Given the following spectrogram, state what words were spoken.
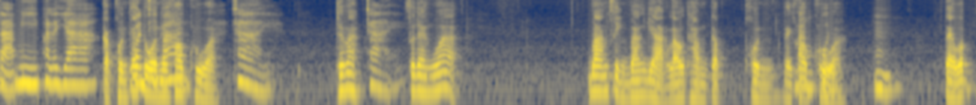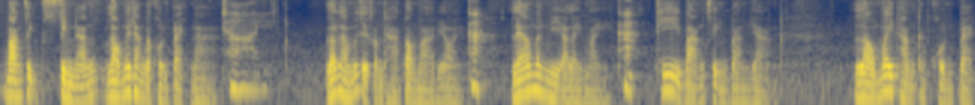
สามีภรรยา กับคนใกล้คนตัวที่ในบ้านครอบครัว ใช่ ใช่ปะใช่ แสดงว่า บางสิ่งบางอย่างเราทำกับคนในครอบครัวอืมแต่ว่าบางสิ่งสิ่งนั้น เราไม่ทำกับคนแปลกหน้า ใช่ แล้วทำให้เกิดคำถามต่อมาพี่อ้อย ค่ะ แล้วมันมีอะไรไหม ค่ะ ที่บางสิ่งบางอย่าง เราไม่ทำกับคนแปลก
